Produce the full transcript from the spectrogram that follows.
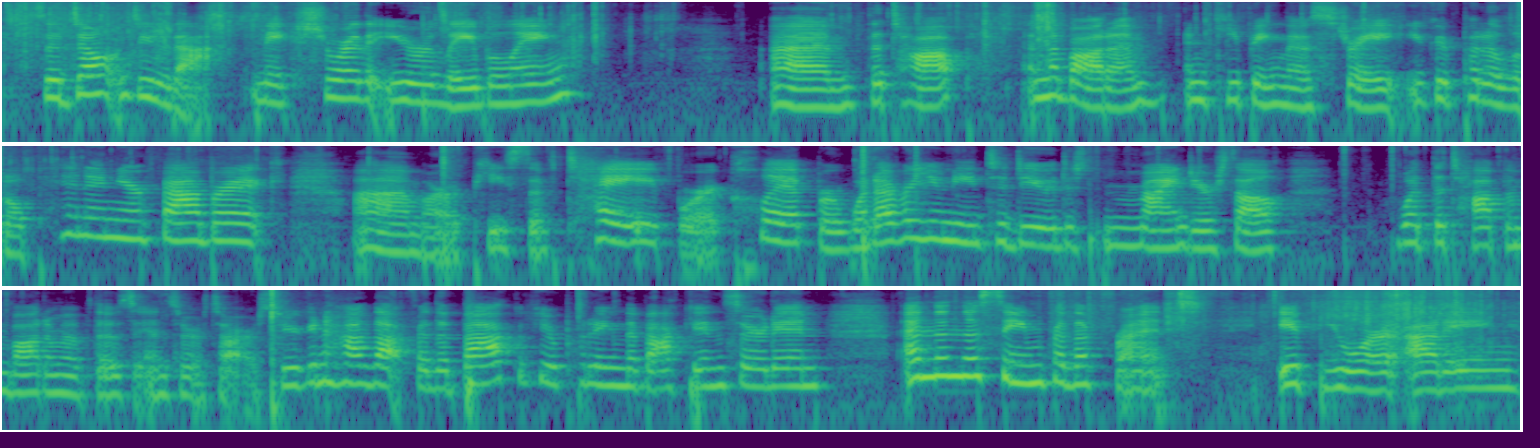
So don't do that. Make sure that you're labeling um, the top and the bottom and keeping those straight. You could put a little pin in your fabric um, or a piece of tape or a clip or whatever you need to do to remind yourself what the top and bottom of those inserts are. So you're gonna have that for the back if you're putting the back insert in, and then the same for the front if you're adding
